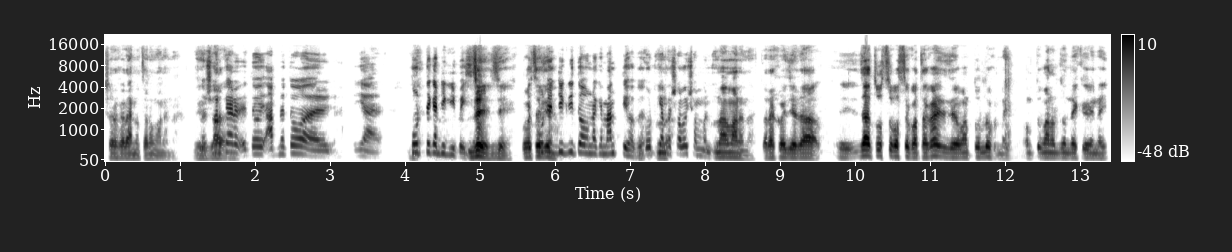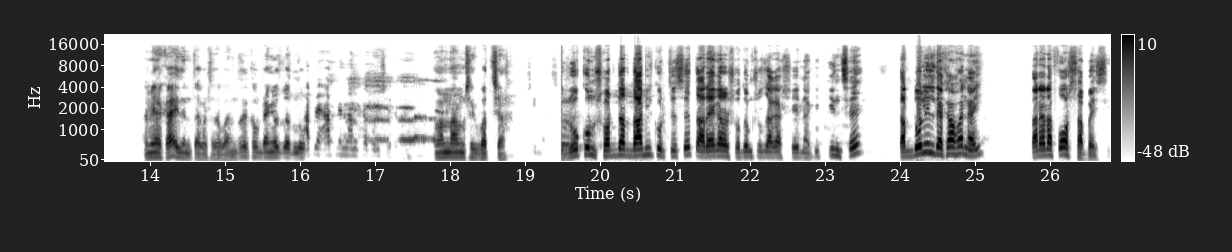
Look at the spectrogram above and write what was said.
সরকার আইন তারা মানে না। সরকার তো আপনি তো আহ, ইয়া কোর্ট থেকে ডিগ্রি পাইছেন যে যে কোর্টের ডিগ্রি তো ওনাকে মানতে হবে। কোর্টকে আমরা সবাই সম্মান করি। না মানে না। তারা কয় যে এরা যা তুচ্ছ বাচ্চ কথা কয় যে আমার তো লোক নাই আমার তো কেউ নাই আমি একা এই জন্য তারপর সাথে পারেন খুব ড্যাঙ্গেজ লোক। আপনার আপনার নামটা পরিচয় আমার নাম শেখ বাচ্চা রোকন সর্দার দাবি করতেছে তার এগারো শতাংশ জায়গা সে নাকি কিনছে। তার দলিল দেখা হয় নাই তার একটা পর্সা পাইছি।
